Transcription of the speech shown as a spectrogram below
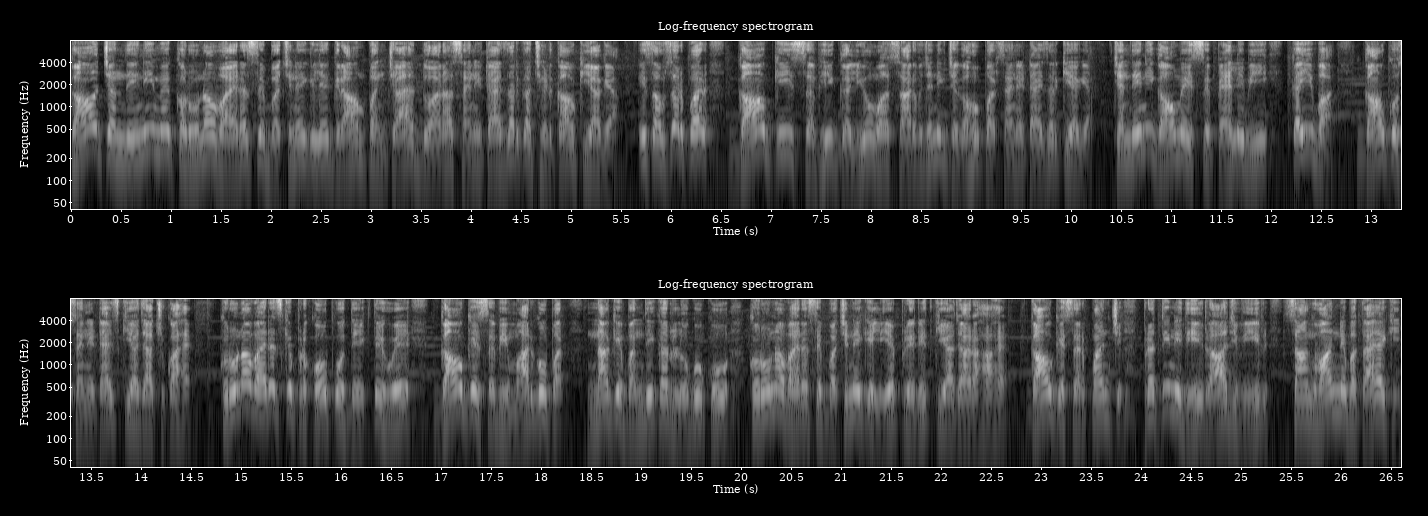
गाँव चंदेनी में कोरोना वायरस से बचने के लिए ग्राम पंचायत द्वारा सैनिटाइजर का छिड़काव किया गया। इस अवसर पर गाँव की सभी गलियों व सार्वजनिक जगहों पर सैनिटाइजर किया गया। चंदेनी गाँव में इससे पहले भी कई बार गाँव को सैनिटाइज किया जा चुका है। कोरोना वायरस के प्रकोप को देखते हुए गाँव के सभी मार्गों पर नाकेबंदी कर लोगों को कोरोना वायरस से बचने के लिए प्रेरित किया जा रहा है। गाँव के सरपंच, प्रतिनिधि राजवीर सांगवान ने बताया कि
